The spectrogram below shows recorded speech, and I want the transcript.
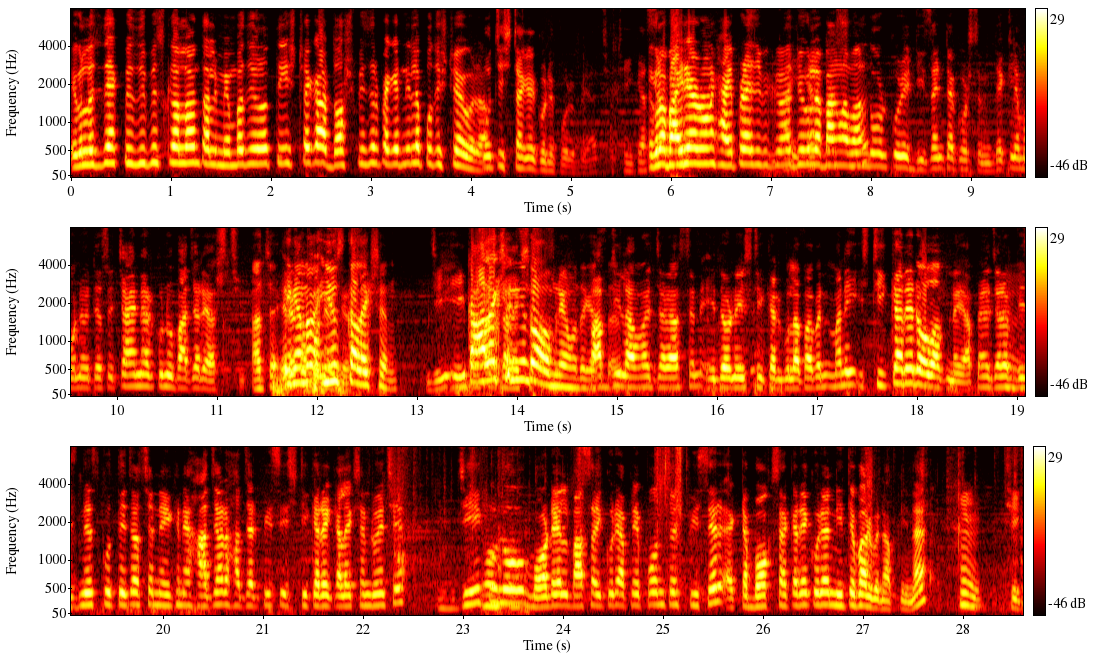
এগুলো যদি এক পিস দুই পিস করলাম তাহলে মেম্বারদের জন্য তিরিশ টাকা আর দশ পিসের প্যাকেট নিলে পঁচিশ টাকা করে। পঁচিশ টাকা করে পড়বে আচ্ছা ঠিক আছে। এগুলো বাইরে আর অনেক হাই প্রাইসে বিক্রি হয় যেগুলো বাংলা মাল। সুন্দর করে ডিজাইনটা করছেন দেখলে মনে হইতেছে চায়নার কোনো বাজারে আসছি। আচ্ছা এখানে ইউজ কালেকশন জি এই কালেকশন কিন্তু অভাব নেই আমাদের কাছে। পাবজি লাভার যারা আছেন এই ধরনের স্টিকারগুলা পাবেন। মানে স্টিকারের অভাব নেই। আপনারা যারা বিজনেস করতে যাচ্ছেন এখানে হাজার হাজার পিস স্টিকারের কালেকশন রয়েছে। যে কোনো মডেল বাছাই করে আপনি পঞ্চাশ পিসের একটা বক্স আকারে করে নিতে পারবেন আপনি না? হুম। ঠিক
